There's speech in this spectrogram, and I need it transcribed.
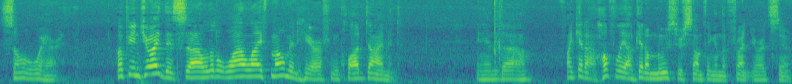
So aware. Hope you enjoyed this uh, little wildlife moment here from Claude Diamond. And uh, if I get a, hopefully I'll get a moose or something in the front yard soon.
